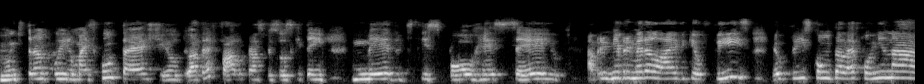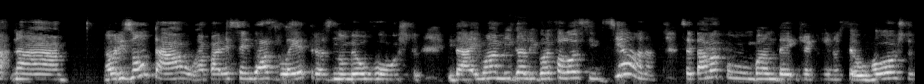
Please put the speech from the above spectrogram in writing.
muito tranquilo, mas com teste, eu, eu até falo para as pessoas que têm medo de se expor, receio. A minha primeira live que eu fiz, eu fiz com o telefone na, na na horizontal, aparecendo as letras no meu rosto. E daí uma amiga ligou e falou assim: Ciana, você estava com um band-aid aqui no seu rosto,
